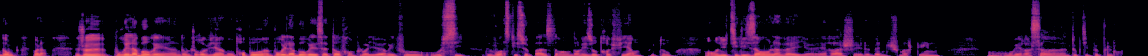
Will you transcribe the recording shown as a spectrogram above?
Donc voilà, pour élaborer, hein, donc je reviens à mon propos, hein, pour élaborer cette offre employeur, il faut aussi voir ce qui se passe dans, les autres firmes plutôt, en utilisant la veille RH et le benchmarking, on verra ça un tout petit peu plus loin.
